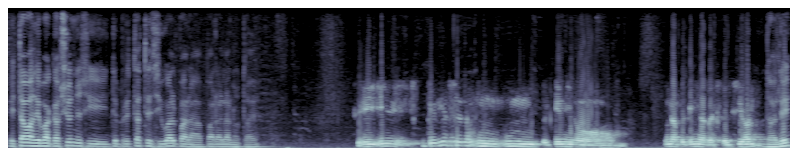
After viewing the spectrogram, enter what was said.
estabas de vacaciones y te prestaste igual para, para la nota, ¿eh? Sí, y quería hacer un, pequeño, una pequeña reflexión. Dale.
